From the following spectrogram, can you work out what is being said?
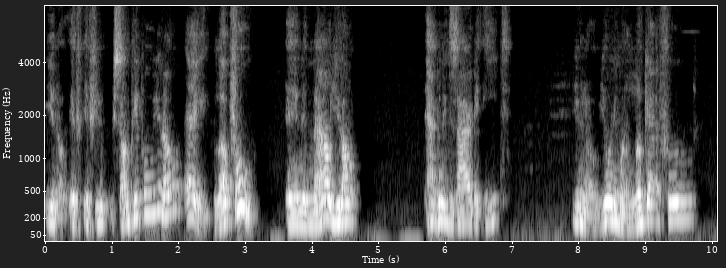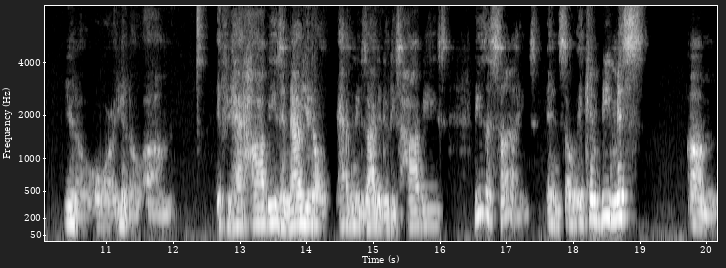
you know, if if you some people, you know, hey, love food, and now you don't have any desire to eat. You know, you don't even want to look at food. You know, or you know, um, if you had hobbies and now you don't have any desire to do these hobbies, these are signs, and so it can be mis um,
